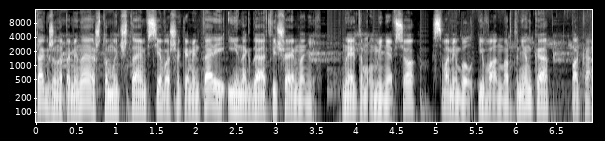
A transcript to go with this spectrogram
Также напоминаю, что мы читаем все ваши комментарии и иногда отвечаем на них. На этом у меня все. С вами был Иван Мартыненко. Пока.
